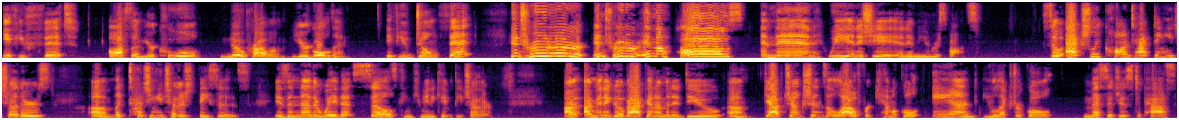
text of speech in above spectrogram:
If you fit, awesome. You're cool. No problem. You're golden. If you don't fit, intruder, intruder in the house, and then we initiate an immune response. So actually contacting each other's, um, like touching each other's faces is another way that cells can communicate with each other. I, am going to go back and I'm going to do um, gap junctions allow for chemical and electrical messages to pass.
